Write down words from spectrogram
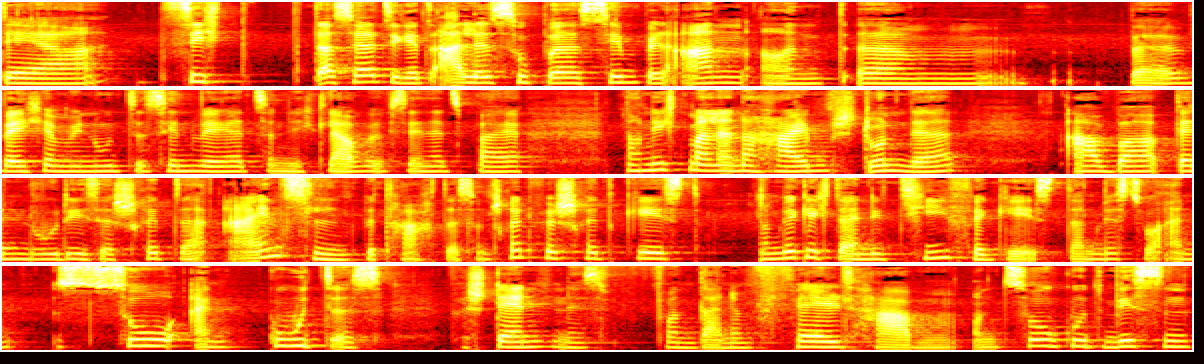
der sich, das hört sich jetzt alles super simpel an und ähm, bei welcher Minute sind wir jetzt? Und ich glaube, wir sind jetzt bei noch nicht mal einer halben Stunde. Aber wenn du diese Schritte einzeln betrachtest und Schritt für Schritt gehst und wirklich da in die Tiefe gehst, dann wirst du ein so ein gutes Verständnis von deinem Feld haben und so gut wissen,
